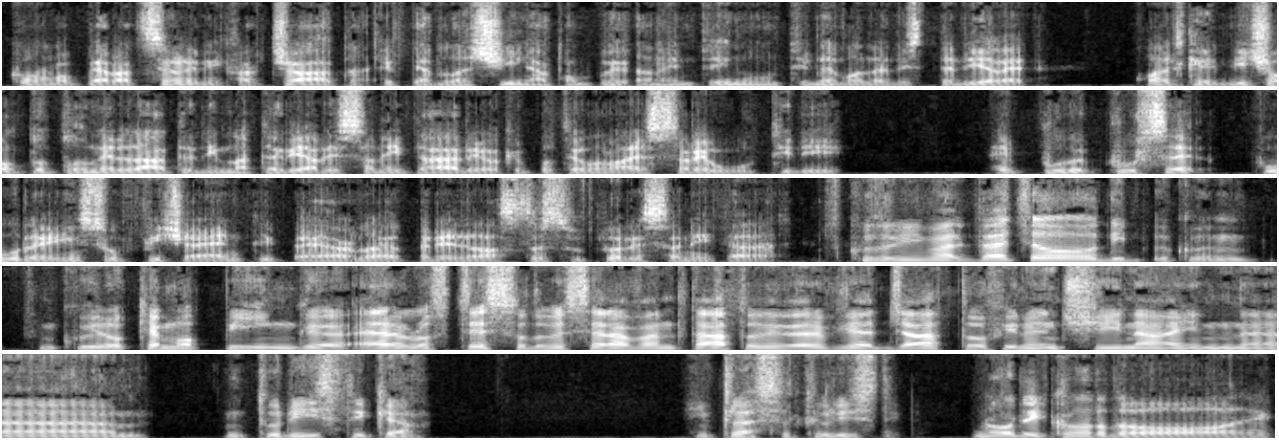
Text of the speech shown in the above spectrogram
con un'operazione di facciata che per la Cina completamente inutile, vuole rispedire qualche 18 tonnellate di materiale sanitario che potevano essere utili eppure pure, pure insufficienti per, per, le nostre strutture sanitarie. Scusami, ma il viaggio di, in cui lo chiamò Ping era lo stesso dove si era vantato di aver viaggiato fino in Cina in, uh, in turistica, in classe turistica? Non ricordo, eh,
